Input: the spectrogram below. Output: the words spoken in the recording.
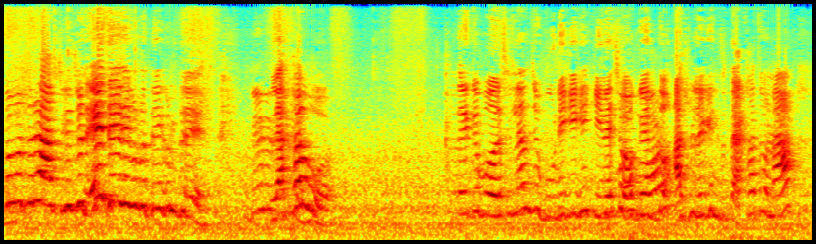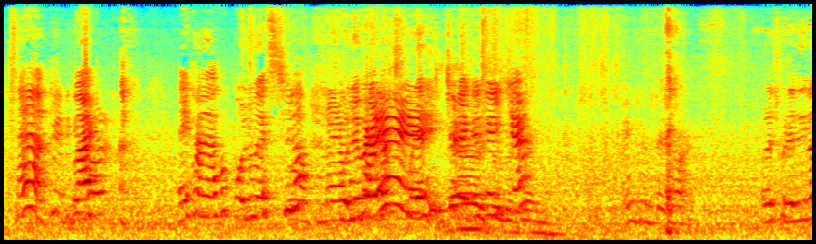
তো বন্ধুরা আজকে জন্য এই দে এগুলো দে এগুলো দে। দেখাবো। তাদেরকে বলছিলাম যে বুনি কি কি কিনেছে ও কিন্তু আসলে কিন্তু দেখাতো না। হ্যাঁ বাট এখানে দেখো পলু এসেছিল। পলু এবার। ছুড়ে দিচ্ছে রেখে ধর। ওরা ছুড়ে দিল।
